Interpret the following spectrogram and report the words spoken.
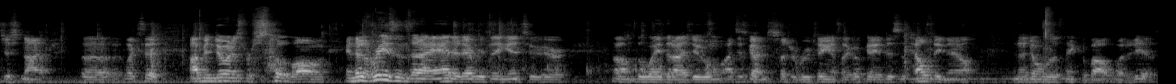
just not, uh, like I said, I've been doing this for so long, and there's reasons that I added everything into here um, the way that I do. I just got into such a routine. It's like, okay, this is healthy now. and I don't really think about what it is.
